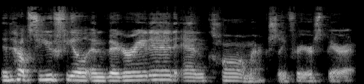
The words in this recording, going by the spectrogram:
it helps you feel invigorated and calm actually for your spirit.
